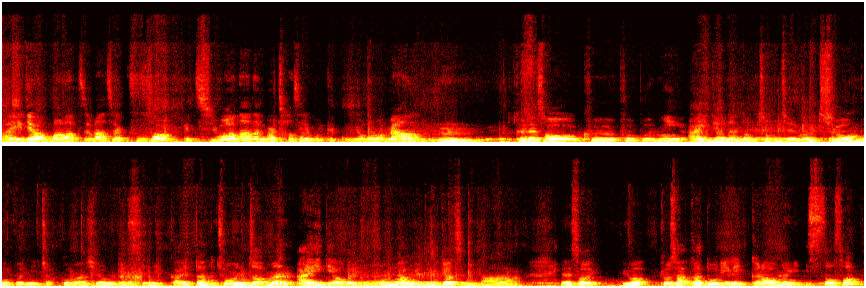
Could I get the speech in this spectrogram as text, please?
아이디어는 많았지만 제가 구성 이렇게 지원하는 걸 자세히 못했군요. 그러면 음, 그래서 그 부분이 아이디어는 넘쳤지만 지원 부분이 조금 아쉬운 게 있으니까 일단은 좋은 점은 아이디어가 이제 풍부한 게 음. 느껴진다. 그래서 유아, 교사가 놀이를 이끌어함에 있어서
